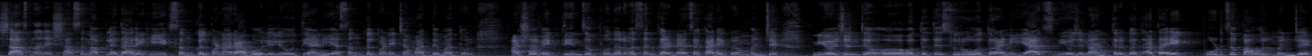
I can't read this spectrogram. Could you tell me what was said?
शासनाने शासन आपल्या दारी ही एक संकल्पना राबवलेली होती आणि या संकल्पनेच्या माध्यमातून अशा व्यक्तींचं पुनर्वसन करण्याचा कार्यक्रम म्हणजे नियोजन ते होतं ते सुरू होतं. आणि याच नियोजनांतर्गत आता एक पुढचं पाऊल म्हणजे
